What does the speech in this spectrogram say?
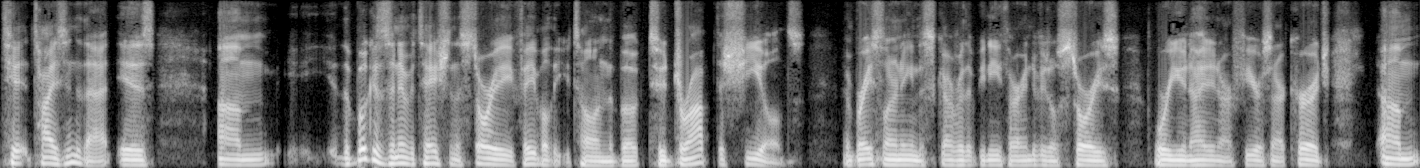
t- ties into that is um, the book is an invitation, the story fable that you tell in the book to drop the shields, embrace learning, and discover that beneath our individual stories, we're united in our fears and our courage. Um,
